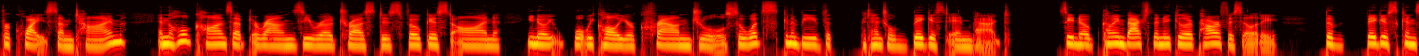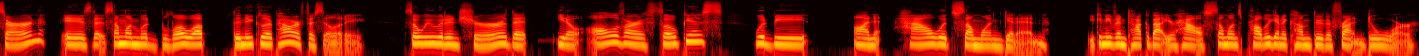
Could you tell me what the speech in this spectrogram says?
for quite some time. And the whole concept around zero trust is focused on, you know, what we call your crown jewels. So, what's going to be the potential biggest impact? So, you know, coming back to the nuclear power facility, the biggest concern is that someone would blow up the nuclear power facility. So we would ensure that, you know, all of our focus would be on how would someone get in. You can even talk about your house. Someone's probably going to come through the front door,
